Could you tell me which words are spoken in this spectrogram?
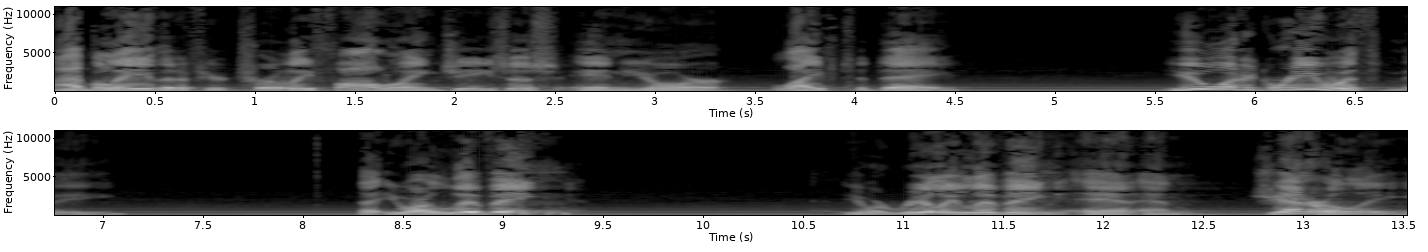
I believe that if you're truly following Jesus in your life today, you would agree with me that you are living, you are really living and, and generally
